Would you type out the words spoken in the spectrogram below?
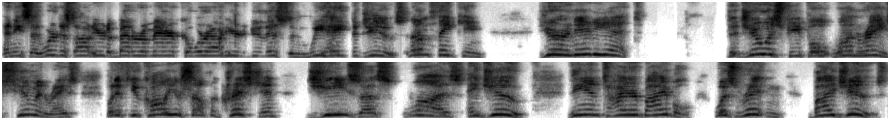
and he said, We're just out here to better America. We're out here to do this, and we hate the Jews. And I'm thinking, You're an idiot. The Jewish people, one race, human race. But if you call yourself a Christian, Jesus was a Jew. The entire Bible was written by Jews.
